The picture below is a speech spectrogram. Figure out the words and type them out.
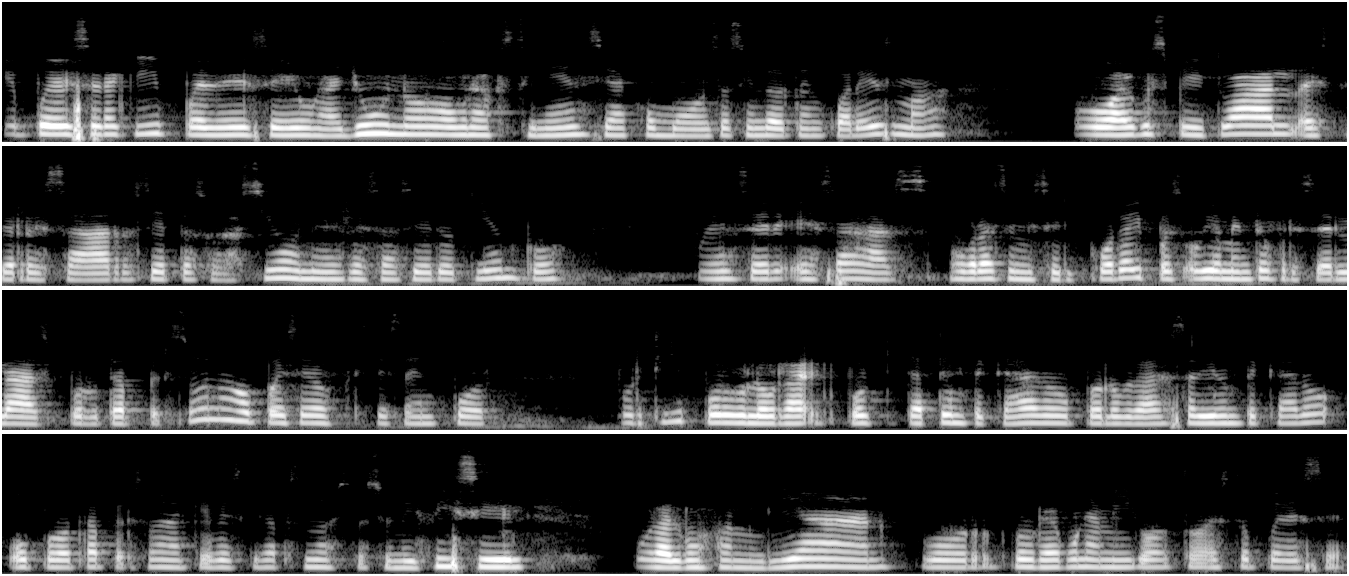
¿Qué puede ser aquí? Puede ser un ayuno, una abstinencia, como está haciendo en cuaresma, o algo espiritual, este, rezar ciertas oraciones, rezar cierto tiempo. Pueden ser esas obras de misericordia y pues obviamente ofrecerlas por otra persona o puede ser ofrecerse por, por ti, por lograr, por quitarte un pecado, por lograr salir de un pecado o por otra persona que ves que está en una situación difícil, por algún familiar, por, por algún amigo, todo esto puede ser.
